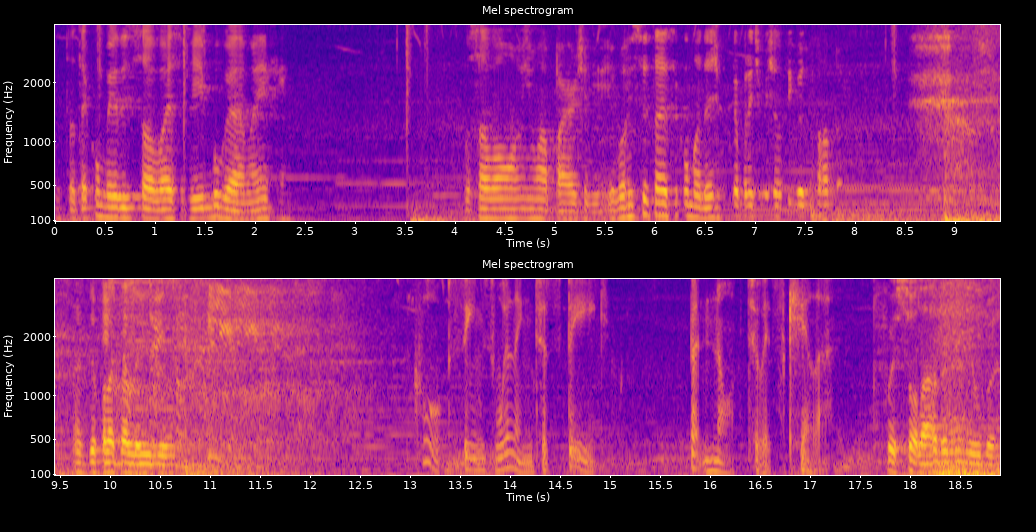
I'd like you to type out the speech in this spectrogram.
Eu tô até com medo de salvar isso aqui e bugar, mas enfim. Vou salvar um- em uma parte aqui. Eu vou ressuscitar essa comandante porque aparentemente ela tem coisa pra falar pra mim. Antes de eu falar com a Laser. Corpse seems willing to speak, but not to its killer. Foi solada, né, Nilba?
